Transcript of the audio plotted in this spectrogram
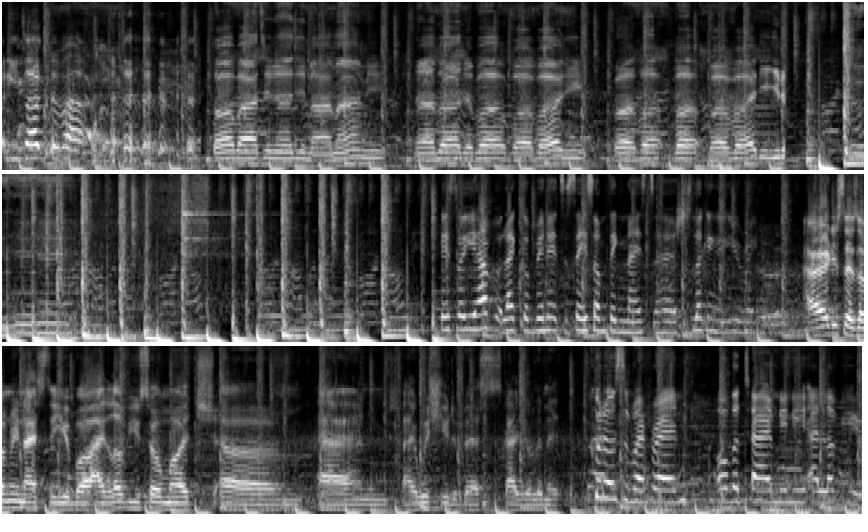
What are you talking about? Know? Okay, so you have like a minute to say something nice to her. She's looking at you right now. I already said something nice to you, but I love you so much um, and I wish you the best. Sky's your limit. Kudos to my friend all the time, Nini. I love you.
